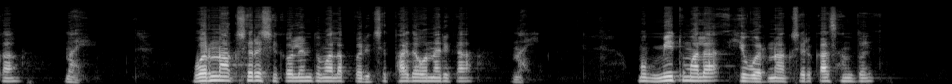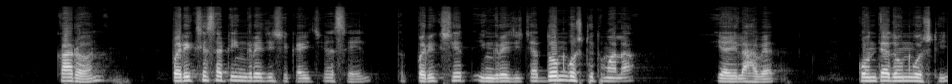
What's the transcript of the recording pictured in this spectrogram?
का? नाही. वर्णाक्षरं शिकवल्याने तुम्हाला परीक्षेत फायदा होणार आहे का? नाही. मग मी तुम्हाला हे वर्णाक्षर का सांगतोय? कारण परीक्षेसाठी इंग्रजी शिकायची असेल तर परीक्षेत इंग्रजीच्या दोन गोष्टी तुम्हाला यायला हव्यात. कोणत्या दोन गोष्टी?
